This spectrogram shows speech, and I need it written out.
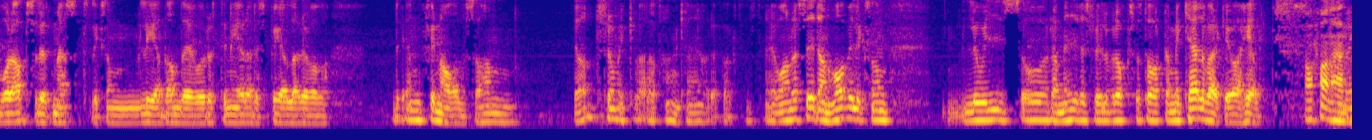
våra absolut mest liksom, ledande och rutinerade spelare. Och det är en final, så han... Jag tror mycket väl att han kan göra det faktiskt. Å andra sidan har vi liksom Luis och Ramirez vill väl också starta. Mikel verkar ju vara helt... Vad fan Kalle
